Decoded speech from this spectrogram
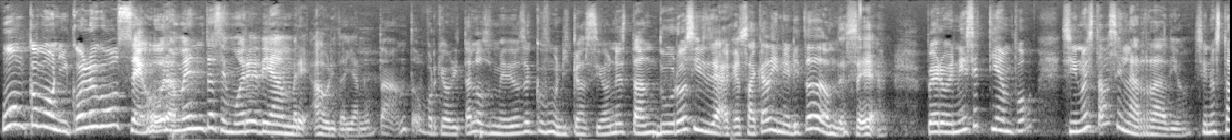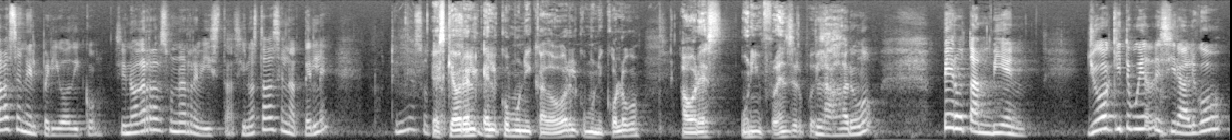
Un comunicólogo seguramente se muere de hambre. Ahorita ya no tanto, porque ahorita los medios de comunicación están duros y saca dinerito de donde sea. Pero en ese tiempo, si no estabas en la radio, si no estabas en el periódico, si no agarrabas una revista, si no estabas en la tele, no tenías otra Es que ahora el, comunicador, el comunicólogo, ahora es un influencer, pues. Claro. Pero también, yo aquí te voy a decir algo.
